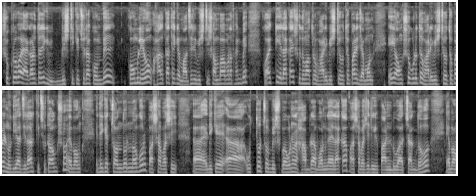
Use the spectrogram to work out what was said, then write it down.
শুক্রবার এগারো তারিখ বৃষ্টি কিছুটা কমবে। কমলেও হালকা থেকে মাঝারি বৃষ্টির সম্ভাবনা থাকবে। কয়েকটি এলাকায় শুধুমাত্র ভারী বৃষ্টি হতে পারে, যেমন এই অংশগুলোতে ভারী বৃষ্টি হতে পারে নদিয়া জেলার কিছুটা অংশ এবং এদিকে চন্দননগর, পাশাপাশি এদিকে উত্তর চব্বিশ পরগনার হাবড়া, বনগা এলাকা, পাশাপাশি এদিকে পান্ডুয়া, চাকদহ এবং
